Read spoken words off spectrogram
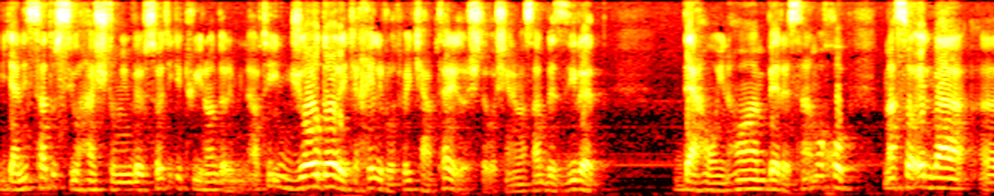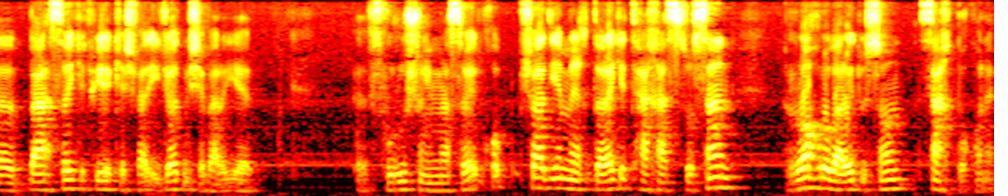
یعنی 138 امین وبسایتی که توی ایران داره می‌بینه البته این جا داره که خیلی رتبه کمتری داشته باشه. یعنی مثلا به زیر ده و اینها هم برسه. اما خب مسائل و بحثایی که توی کشور ایجاد میشه برای فروش و این مسائل خب شاید یه مقداره که تخصصا راه رو برای دوستان سخت بکنه.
